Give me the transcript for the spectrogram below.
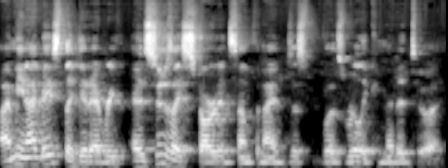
i mean i basically did every as soon as i started something i just was really committed to it.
